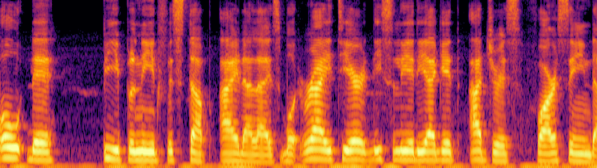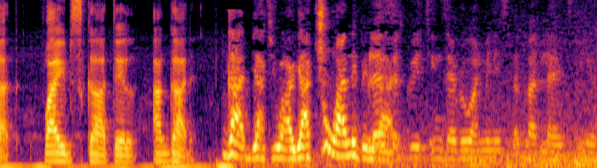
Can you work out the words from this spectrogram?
out there people need to stop idolize. But right here, this lady I get address for saying that Vybz Kartel a God. God that you are, you are true and living Blessed God. greetings, everyone. Minister God lives here.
